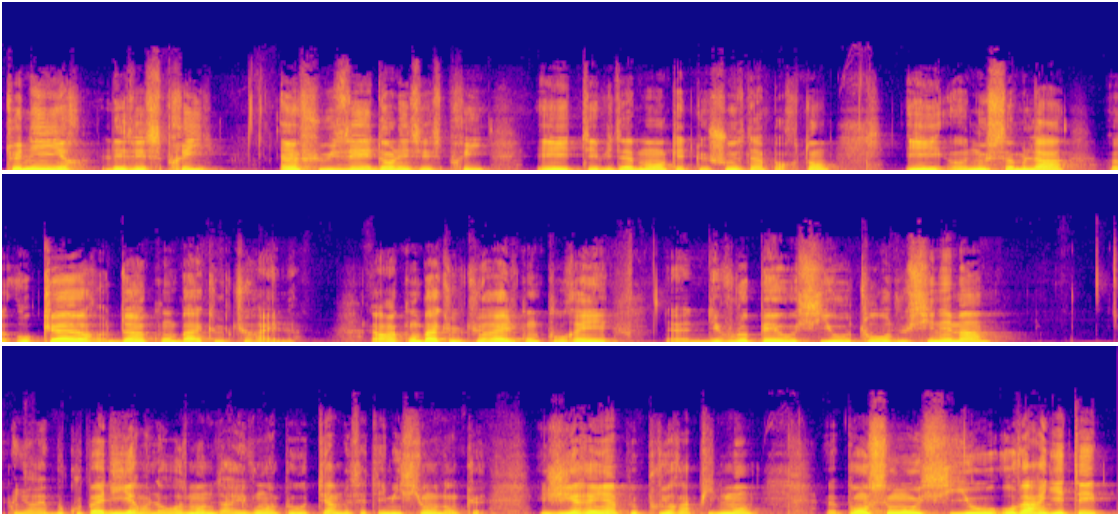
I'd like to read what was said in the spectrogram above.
tenir les esprits, infuser dans les esprits, est évidemment quelque chose d'important et nous sommes là au cœur d'un combat culturel. Alors un combat culturel qu'on pourrait développer aussi autour du cinéma, il y aurait beaucoup à dire, malheureusement nous arrivons un peu au terme de cette émission, donc euh, j'irai un peu plus rapidement. Euh, pensons aussi aux, variétés.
